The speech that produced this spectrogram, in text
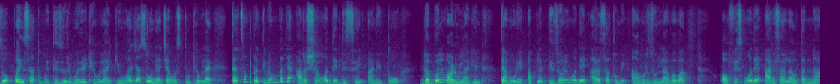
जो पैसा तुम्ही तिजोरीमध्ये ठेवलाय किंवा ज्या सोन्याच्या वस्तू ठेवलाय त्याचं प्रतिबिंब त्या आरशामध्ये दिसेल आणि तो डबल वाढू लागेल. त्यामुळे आपल्या तिजोरीमध्ये आरसा तुम्ही आवर्जून लावावा. ऑफिसमध्ये आरसा लावताना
